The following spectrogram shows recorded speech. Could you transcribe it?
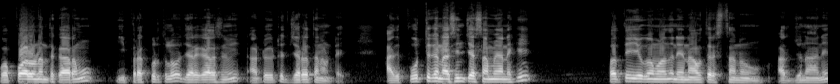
గొప్పవాళ్ళు ఉన్నంత కాలము ఈ ప్రకృతిలో జరగాల్సినవి అటు ఇటు జరుగుతూనే ఉంటాయి. అది పూర్తిగా నశించే సమయానికి ప్రతి యుగం మందు నేను అవతరిస్తాను అర్జున అని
